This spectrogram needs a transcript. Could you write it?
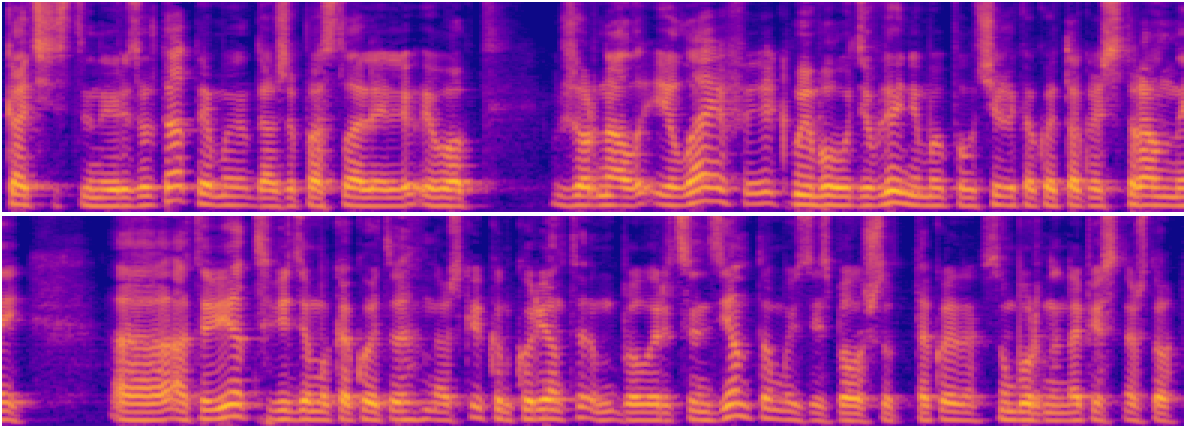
качественный результат, и мы даже послали его в журнал eLife, и, к моему удивлению, мы получили какой-то такой странный э, ответ. Видимо, какой-то наш конкурент был рецензентом, и здесь было что-то такое сумбурное написано, что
